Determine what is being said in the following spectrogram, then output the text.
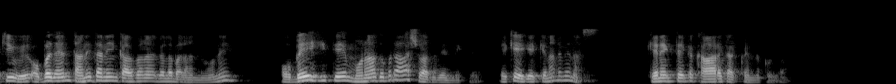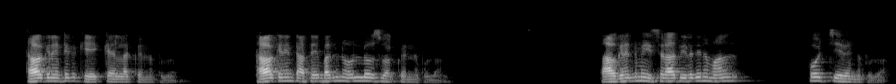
කිව්වේ ඔබ දැන් තනි තනියෙන් කල්පනා කරලා බලන්න ඕනේ ඔබේ හිතේ මොනවද ඔබට ආශාවද දෙන්නේ කියලා. ඒක එක එක්කෙනාට වෙනස්. කෙනෙක්ට ඒක කාර් එකක් වෙන්න පුළුවන්. තව කෙනෙක්ට ඒක කේක් කෑල්ලක් වෙන්න පුළුවන්. තව කෙනෙක්ට අතේ බඳින ඔල්ලෝසුවක් වෙන්න පුළුවන්. තව කෙනෙක්ට මේ ඉස්සරහා තියලා තියෙන මල් පෝච්චිය වෙන්න පුළුවන්.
